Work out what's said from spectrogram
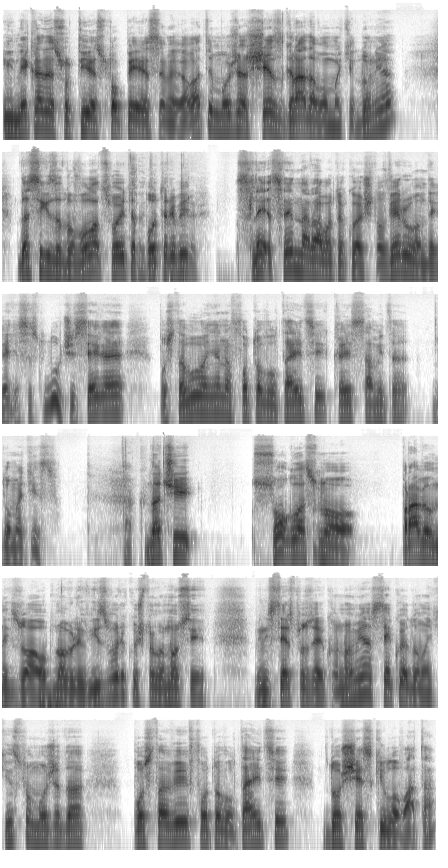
И некаде со тие 150 мегавати може 6 града во Македонија да си ги задоволат своите, Своите потреби. След, следна работа која што верувам дека ќе се случи сега е поставување на фотоволтаици кај самите домаќинства. Така. Значи, согласно правилник за обновливи извори кој што го носи Министерство за економија, секое домаќинство може да постави фотоволтаици до 6 киловата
